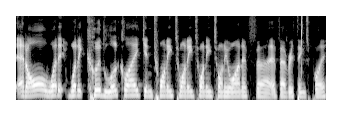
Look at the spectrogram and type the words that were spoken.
at all? What it what it could look like in 2020, 2021 if uh, if everything's played?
